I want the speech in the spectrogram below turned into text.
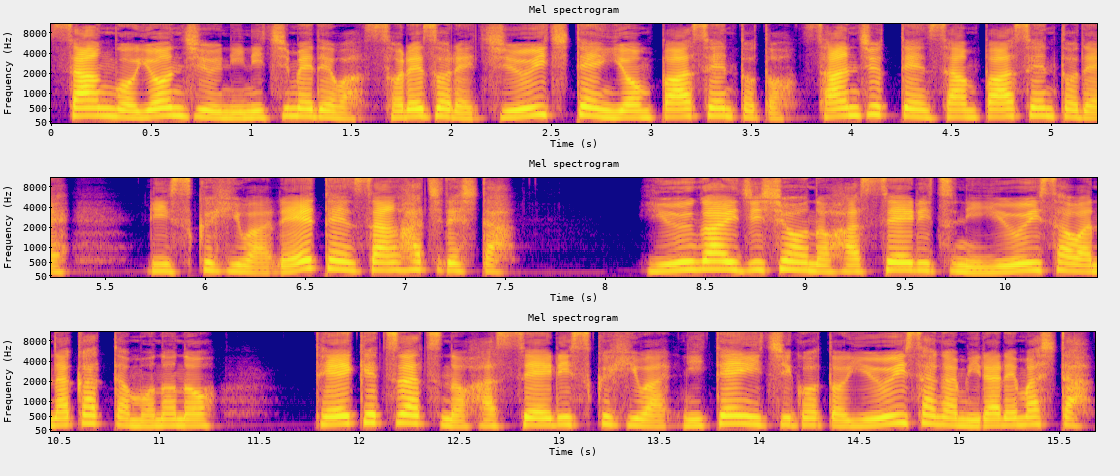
産後42日目ではそれぞれ11.4%と30.3%でリスク比は0.38でした。有害事象の発生率に優位差はなかったものの低血圧の発生リスク比は2.15と優位差が見られました。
